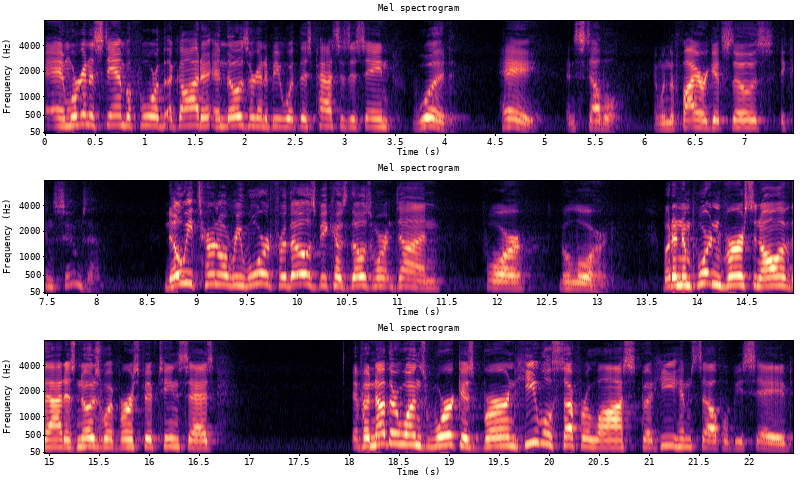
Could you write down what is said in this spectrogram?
And we're going to stand before God, and those are going to be what this passage is saying wood, hay, and stubble. And when the fire gets those, it consumes them. No eternal reward for those because those weren't done for the Lord. But an important verse in all of that is notice what verse 15 says If another one's work is burned, he will suffer loss, but he himself will be saved,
